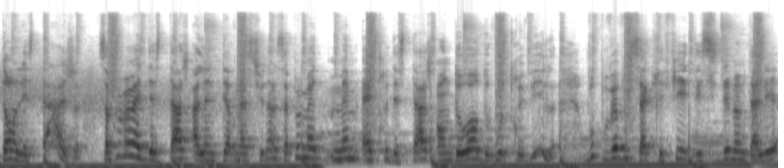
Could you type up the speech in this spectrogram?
dans les stages. Ça peut même être des stages à l'international, ça peut même être des stages en dehors de votre ville. Vous pouvez vous sacrifier et décider même d'aller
